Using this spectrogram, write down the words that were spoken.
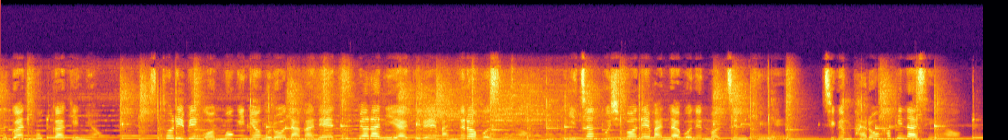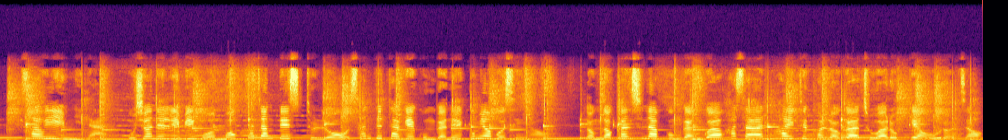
구간 목각 인형. 스토리빙 원목 인형으로 나만의 특별한 이야기를 만들어 보세요. 2,090원에 만나보는 멋진 기회. 지금 바로 확인하세요. 4위입니다. 오션을 리빙 원목 화장대 스툴로 산뜻하게 공간을 꾸며보세요. 넉넉한 수납 공간과 화사한 화이트 컬러가 조화롭게 어우러져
